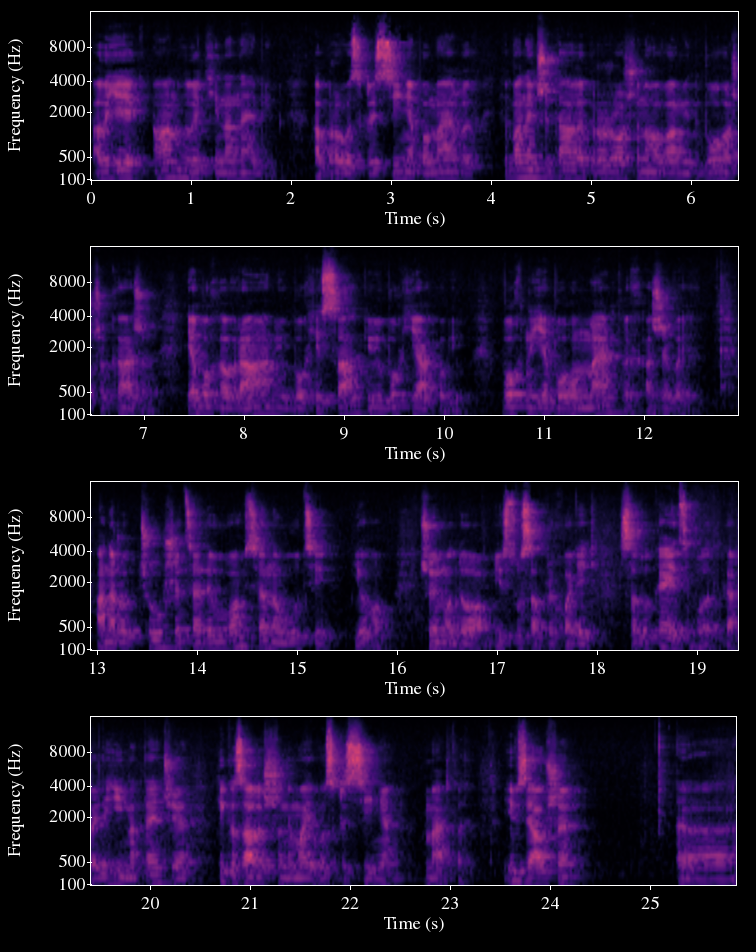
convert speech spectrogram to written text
але є як ангели ті на небі. А про Воскресіння померлих хіба не читали пророченого вам від Бога, що каже: Я Бог Авраамів, Бог Ісаків і Бог Яковів. Бог не є Богом мертвих, а живих. А народ, чувши це, дивувався науці Його. Чуємо, до Ісуса приходять садукеї, це була така релігійна течія, які казали, що немає Воскресіння мертвих. І взявши е,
